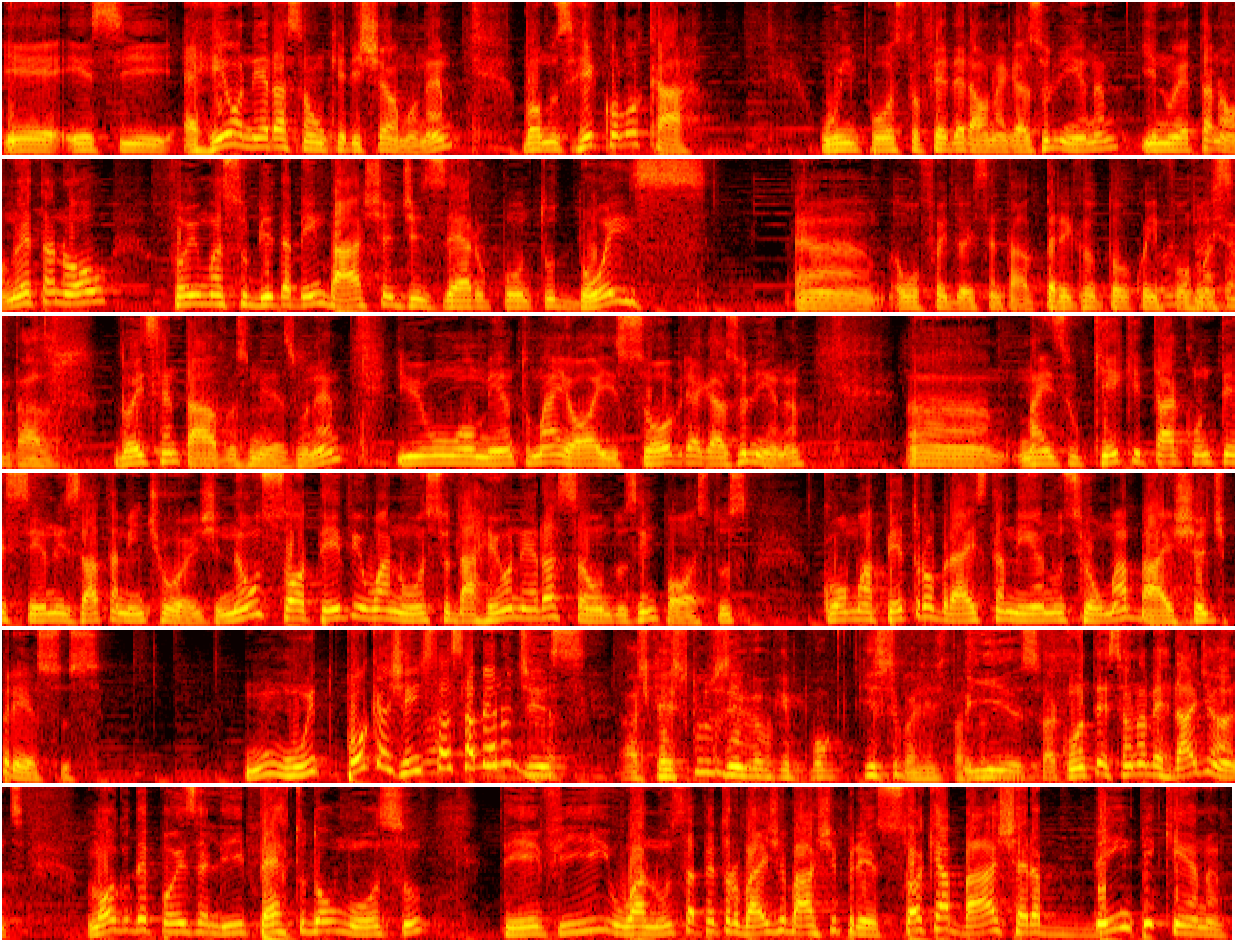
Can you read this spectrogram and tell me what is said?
esse é reoneração que eles chamam, né? Vamos recolocar o imposto federal na gasolina e no etanol. No etanol foi uma subida bem baixa de 0,2 ah, ou foi 2 centavos? Peraí que eu estou com a informação. 2 centavos. 2 centavos mesmo, né? E um aumento maior aí sobre a gasolina. Ah, mas o que está acontecendo exatamente hoje? Não só teve o anúncio da reoneração dos impostos, como a Petrobras também anunciou uma baixa de preços. Muito pouca gente está sabendo disso. Acho que é exclusivo, porque pouquíssima gente está sabendo. Isso, aconteceu na verdade antes. Logo depois ali, perto do almoço, teve o anúncio da Petrobras de baixa de preço. Só que a baixa era bem pequena.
